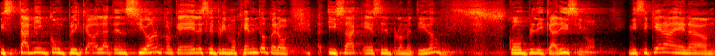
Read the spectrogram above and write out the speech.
está bien complicado la atención porque él es el primogénito, pero Isaac es el prometido. Complicadísimo. Ni siquiera en, um,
